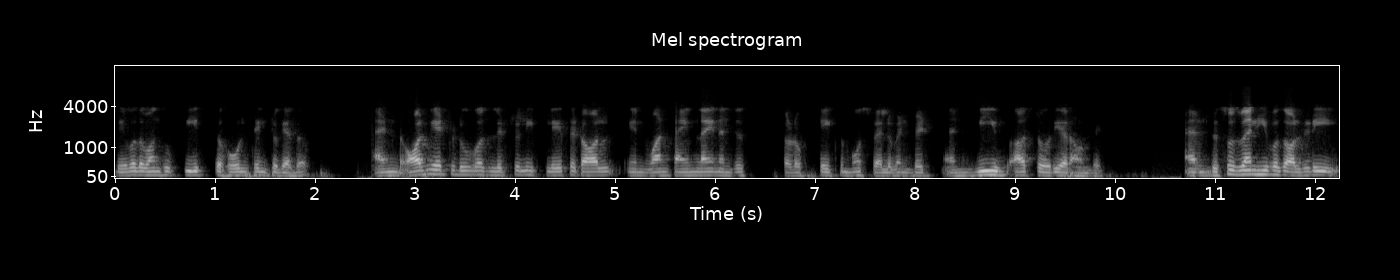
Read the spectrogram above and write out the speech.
They were the ones who pieced the whole thing together, and all we had to do was literally place it all in one timeline and just sort of take the most relevant bit and weave our story around it. And this was when he was already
